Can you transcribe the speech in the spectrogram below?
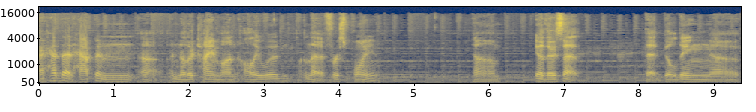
I had that happen uh, another time on Hollywood on the first point. Um, yeah, there's that that building uh,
